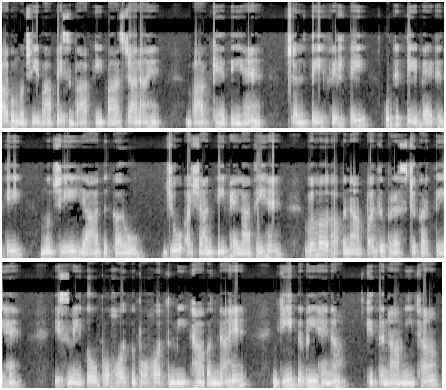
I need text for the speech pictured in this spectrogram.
अब मुझे वापस बाप के पास जाना है। बाप कहते हैं, चलते, फिरते, उठते, बैठते, मुझे याद करो। जो अशांति फैलाते हैं, वह अपना पद भ्रष्ट करते हैं। इसमें तो बहुत बहुत मीठा बनना है। गीत भी है ना? कितना मीठा,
